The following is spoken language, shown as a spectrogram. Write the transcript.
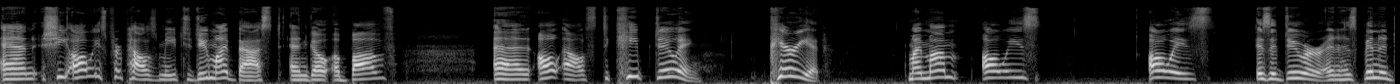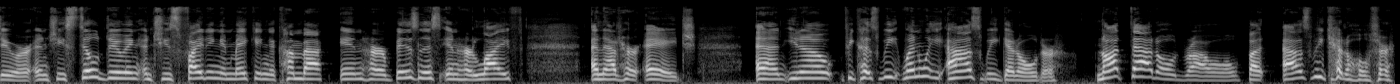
And she always propels me to do my best and go above and all else to keep doing. Period. My mom always, always is a doer and has been a doer and she's still doing and she's fighting and making a comeback in her business, in her life, and at her age. And you know, because we when we as we get older, not that old Raoul, but as we get older,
